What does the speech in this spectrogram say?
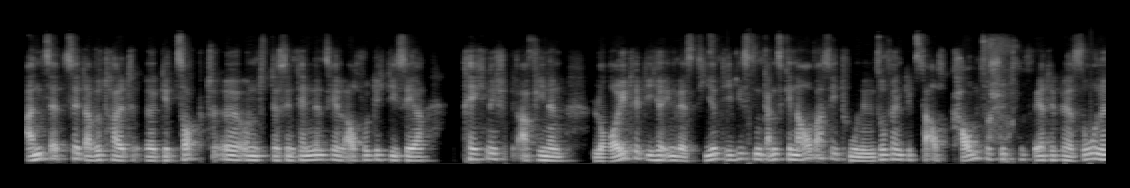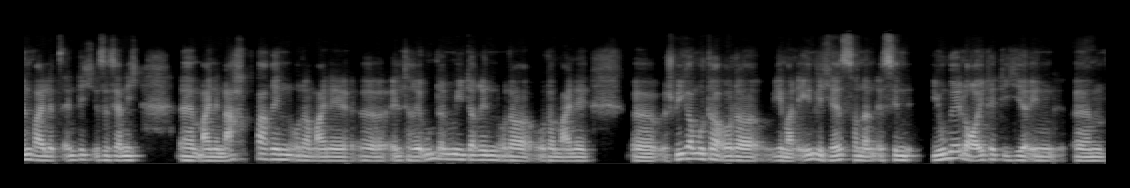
Ansätze, da wird halt äh, gezockt äh, und das sind tendenziell auch wirklich die sehr technisch affinen Leute, die hier investieren, die wissen ganz genau, was sie tun. Insofern gibt es da auch kaum zu schützenswerte Personen, weil letztendlich ist es ja nicht äh, meine Nachbarin oder meine äh, ältere Untermieterin oder, oder meine äh, Schwiegermutter oder jemand ähnliches, sondern es sind junge Leute, die hier in ähm,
